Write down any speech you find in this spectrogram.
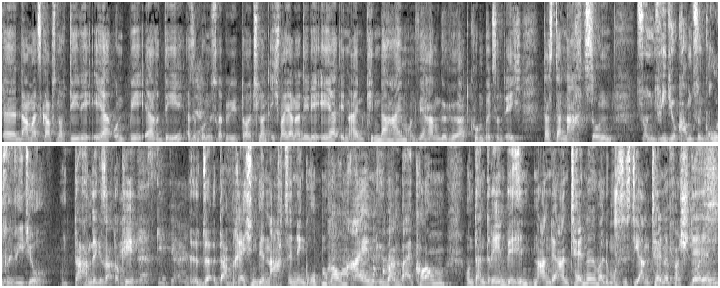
Äh, damals gab es noch DDR und BRD, also ja. Bundesrepublik Deutschland. Ich war ja in der DDR in einem Kinderheim und wir haben gehört, Kumpels und ich, dass da nachts so ein, so ein Video kommt, so ein Gruselvideo. Und da haben wir gesagt, okay, äh, da, da, brechen wir nachts in den Gruppenraum ein, über den Balkon und dann drehen wir hinten an der Antenne, weil du musstest die Antenne verstellen,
